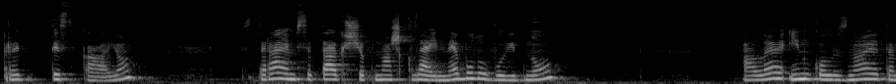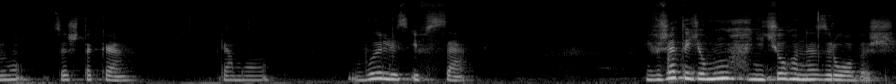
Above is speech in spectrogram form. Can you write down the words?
Притискаю. Стараємося так, щоб наш клей не було видно. Але інколи, знаєте, ну, це ж таке. Прямо виліз і все. І вже ти йому нічого не зробиш,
